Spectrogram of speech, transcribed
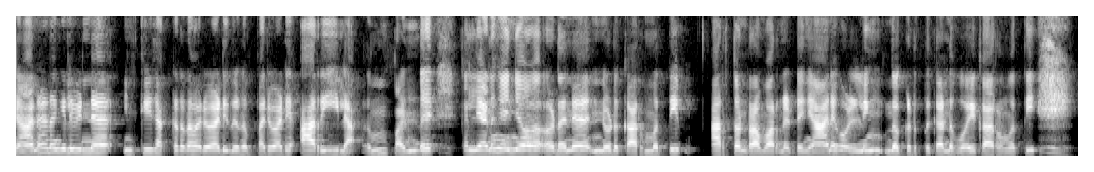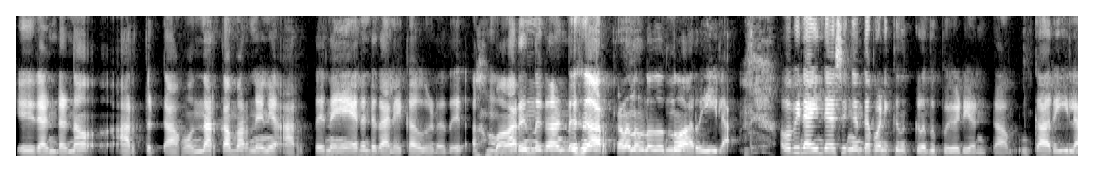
ഞാനാണെങ്കിൽ പിന്നെ എനിക്ക് ചക്കട പരിപാടി ഇത് പരിപാടി അറിയില്ല. പണ്ട് കല്യാണം കഴിഞ്ഞ ഉടനെ എന്നോട് കർമ്മത്തി അറുത്തുണ്ടാൻ പറഞ്ഞിട്ട് ഞാൻ കൊള്ളി ഇതൊക്കെ എടുത്തുകൊണ്ട് പോയി കർമ്മത്തി രണ്ടെണ്ണം അറുത്തിട്ടാ ഒന്ന് അറക്കാൻ പറഞ്ഞതിന് അറുത്ത് നേരെ എന്റെ തലേക്കാണ് വീണത്. മാറി നിൽക്കാണ്ട് അറക്കണം എന്നുള്ളതൊന്നും അറിയില്ല. അപ്പോൾ പിന്നെ അതിന്റെ ശേഷം ഇങ്ങനത്തെ പണിക്ക് നിൽക്കുന്നത് പേടിയാണ് കേട്ടോ എനിക്കറിയില്ല.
